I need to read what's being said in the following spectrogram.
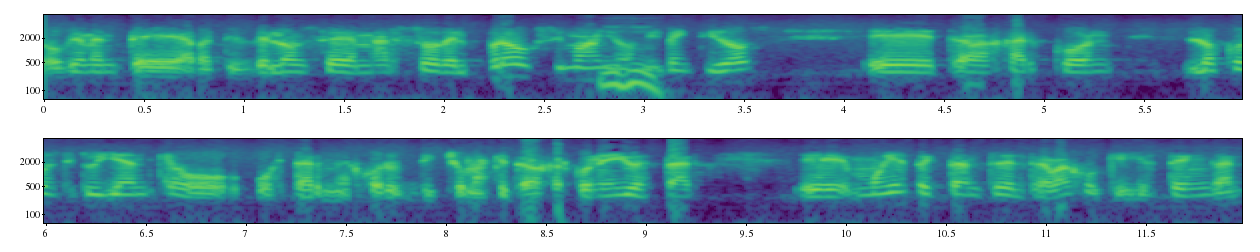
obviamente, a partir del 11 de marzo del próximo año, 2022, trabajar con los constituyentes o, estar, mejor dicho, más que trabajar con ellos, estar eh, muy expectante del trabajo que ellos tengan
